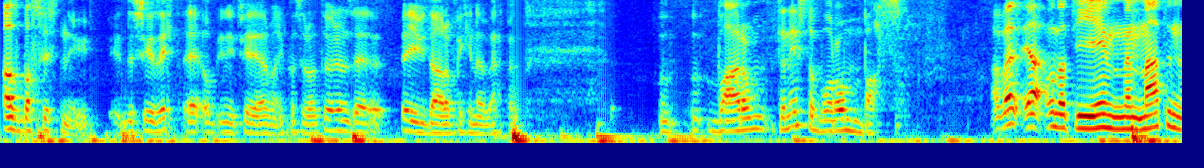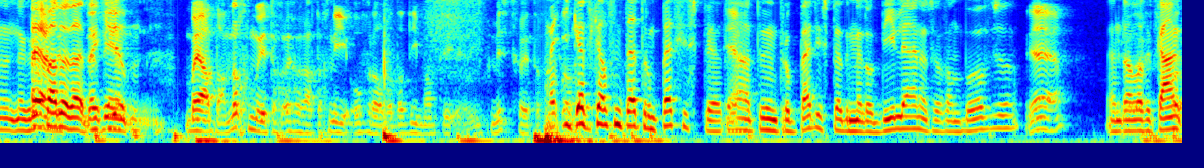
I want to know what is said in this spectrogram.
als bassist nu. Dus je zegt, eh, op, in je tweede jaar van het conservatorium, zei je daarop beginnen werpen. Waarom, ten eerste, waarom bas? Ah, wel, ja, omdat die mijn maten een groep Ah ja, hadden dus- dat, dus dat die geen- Maar ja, dan nog moet je toch, je gaat toch niet overal wat dat iemand die- iets mist, toch Maar ik had gans een tijd trompet gespeeld. Ja. Ja. toen een trompet, die speelde melodielijnen zo van boven zo. Ja, ja. En dan Ja, was ik aan...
